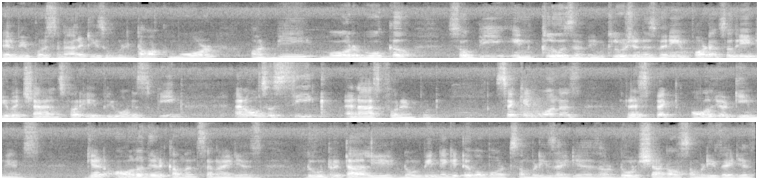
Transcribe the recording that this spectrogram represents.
there'll be personalities who will talk more or be more vocal. So be inclusive. Inclusion is very important so that you give a chance for everyone to speak and also seek and ask for input. Second one is respect all your teammates. Get all of their comments and ideas. Don't retaliate. Don't be negative about somebody's ideas or don't shut off somebody's ideas.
